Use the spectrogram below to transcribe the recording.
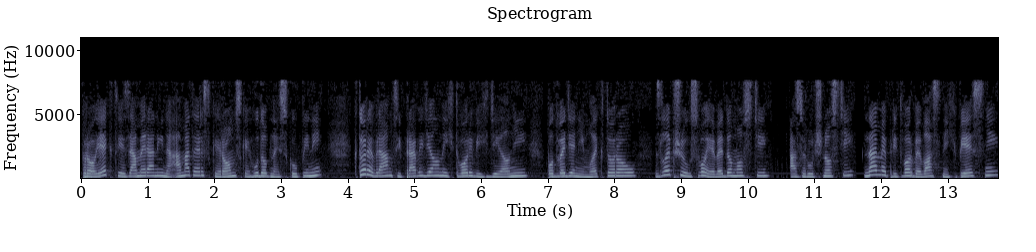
Projekt je zameraný na amatérske rómske hudobné skupiny, ktoré v rámci pravidelných tvorivých dielní pod vedením lektorov zlepšujú svoje vedomosti a zručnosti, najmä pri tvorbe vlastných piesní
